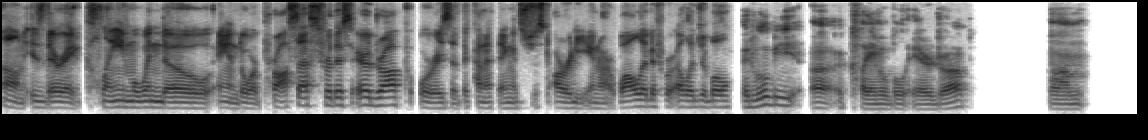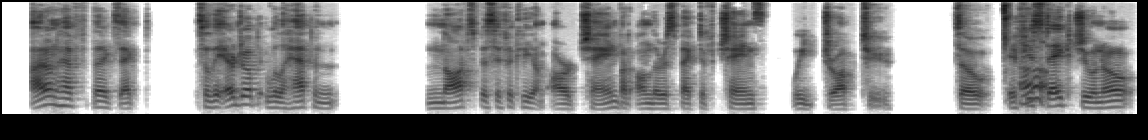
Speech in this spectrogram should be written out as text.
um, is there a claim window and or process for this airdrop or is it the kind of thing it's just already in our wallet if we're eligible It will be a, a claimable airdrop. Um, I don't have the exact. So the airdrop will happen not specifically on our chain, but on the respective chains we drop to. So if you Oh. stake Juno,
